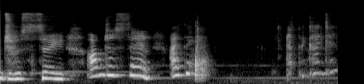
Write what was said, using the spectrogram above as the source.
I'm just saying. I'm just saying. I think I think I did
